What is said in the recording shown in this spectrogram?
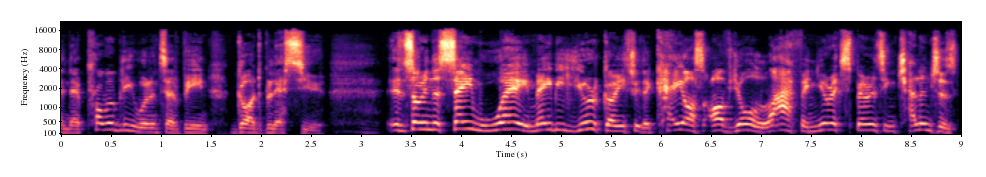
and they probably wouldn't have been, God bless you. And so, in the same way, maybe you're going through the chaos of your life and you're experiencing challenges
